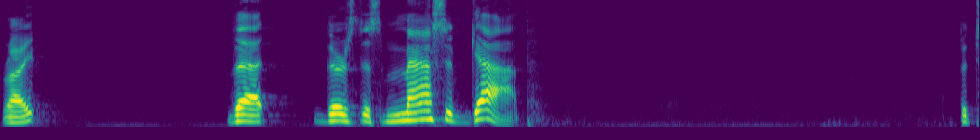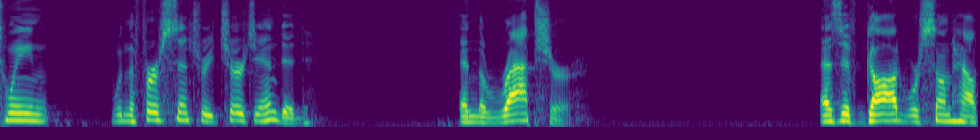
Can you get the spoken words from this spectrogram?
right, that there's this massive gap between when the first century church ended and the rapture, as if God were somehow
